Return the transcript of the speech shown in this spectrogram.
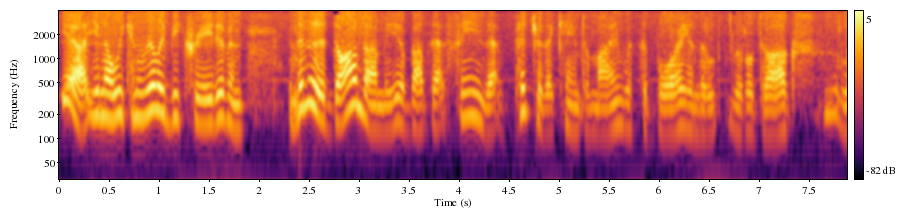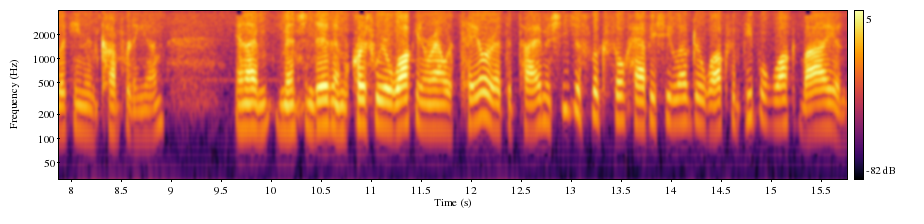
"Yeah, you know, we can really be creative." And and then it dawned on me about that scene, that picture that came to mind with the boy and the little dogs licking and comforting him and I mentioned it. And of course, we were walking around with Taylor at the time, and she just looked so happy. She loved her walks, and people walked by and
